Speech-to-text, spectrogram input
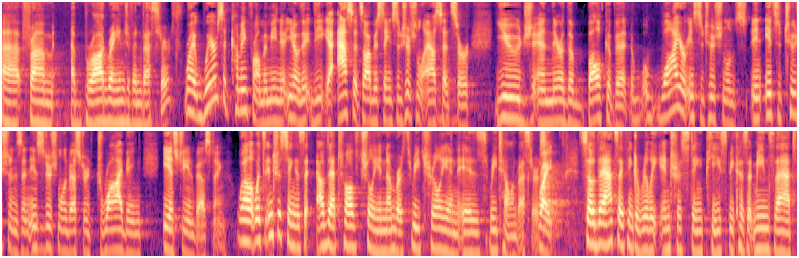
uh, from a broad range of investors. Right. Where's it coming from? I mean, you know, the, the assets, obviously, institutional assets are huge and they're the bulk of it. Why are institutional institutions and institutional investors driving ESG investing? Well, what's interesting is that of that 12 trillion number, 3 trillion is retail investors. Right. So that's, I think, a really interesting piece because it means that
